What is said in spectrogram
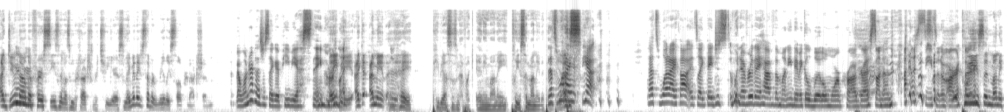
I do know Mhm. the first season was in production for two years, so maybe they just have a really slow production. I wonder if that's just like a PBS thing. Or Maybe like- I get. I mean, hey, PBS doesn't have like any money. Please send money to PBS. That's what I yeah. That's what I thought. It's like they just whenever they have the money, they make a little more progress on a, on a season of Arthur. Please send money.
